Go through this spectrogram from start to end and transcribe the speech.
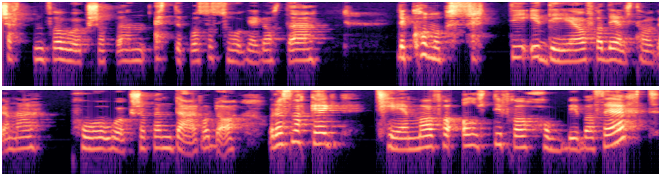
chatten fra workshopen etterpå, så så jeg at eh, det kom opp 70 ideer fra deltakerne på workshopen der og da. Og da snakker jeg tema fra alt ifra hobbybasert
